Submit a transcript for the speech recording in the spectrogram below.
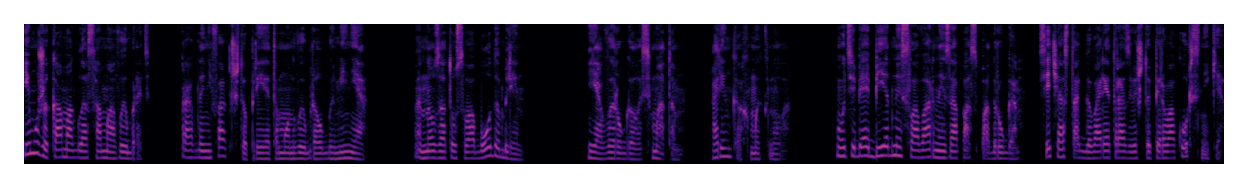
И мужика могла сама выбрать. Правда, не факт, что при этом он выбрал бы меня. Но зато свобода, блин. Я выругалась матом. Аринка хмыкнула. «У тебя бедный словарный запас, подруга. Сейчас так говорят разве что первокурсники.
